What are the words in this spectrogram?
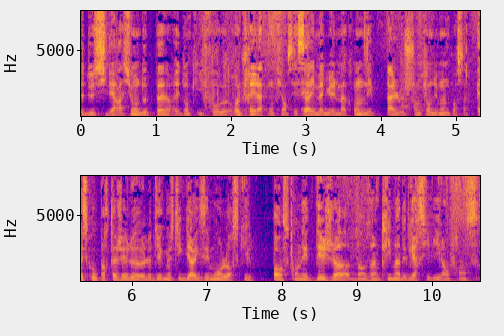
de sidération, de peur. Et donc il faut recréer la confiance. Et ça, Emmanuel Macron n'est pas le champion du monde pour ça. Est-ce que vous partagez le, le diagnostic d'Éric Zemmour lorsqu'il pense qu'on est déjà dans un climat de guerre civile en France?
